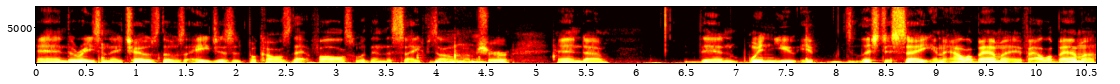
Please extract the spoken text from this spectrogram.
And the reason they chose those ages is because that falls within the safe zone i'm sure. And um, then when you if let's just say in alabama if alabama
